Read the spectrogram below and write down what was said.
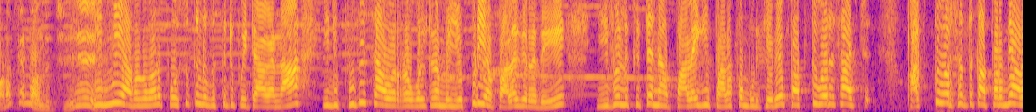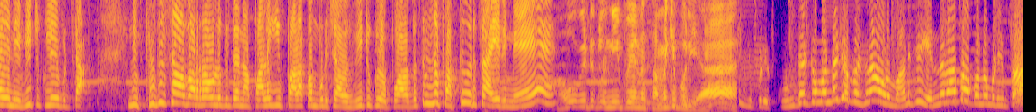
உனக்கு என்ன வந்துச்சு? இன்னி அவங்க வர பொசுக்குன்னு வித்துட்டு போயிட்டாங்கன்னா இனி புதுசா வர்றவங்கள்ட்ட நம்ம எப்படியா பழகுறது? இவளுக்கிட்ட நான் பழகி பழக்கம் முடிக்கவே பத்து வருஷம் ஆச்சு. பத்து வருஷத்துக்கு அப்புறம் தான் அவ என்னை வீட்டுக்குள்ளே விட்டா. இனி புதுசா வர்றவளுக்கிட்ட நான் பழகி பழக்கம் பிடிச்ச அவ வீட்டுக்குள்ள போறதுக்கு இன்னும் பத்து வருஷம் ஆயிருமே. அவ வீட்டுக்குள்ள நீ போய் என்ன சமைக்க போறியா? இப்படி குண்டக்க மண்டக்க பேசினா ஒரு மனுஷன் என்னதாப்பா பண்ண முடியும்ப்பா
